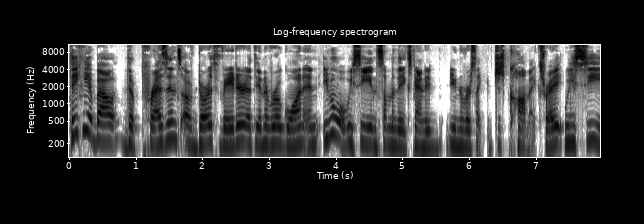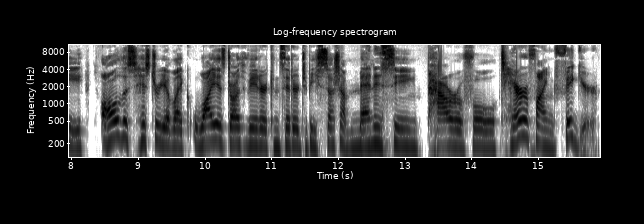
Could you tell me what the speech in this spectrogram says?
Thinking about the presence of Darth Vader at the end of Rogue One and even what we see in some of the expanded universe, like just comics, right? We see all this history of like, why is Darth Vader considered to be such a menacing, powerful, terrifying figure?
